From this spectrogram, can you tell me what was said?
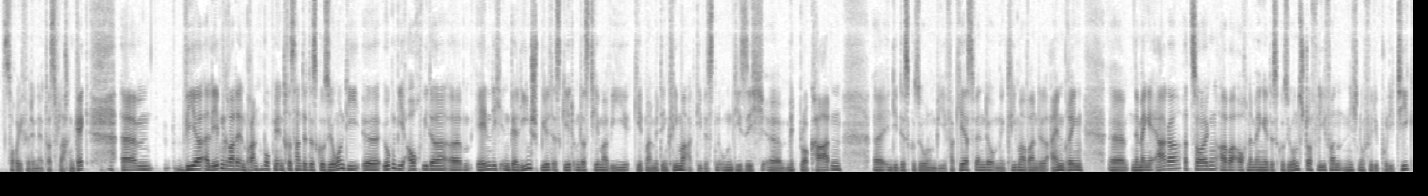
Sorry für den etwas flachen Gag. Ähm, wir erleben gerade in Brandenburg eine interessante Diskussion, die äh, irgendwie auch wieder äh, ähnlich in Berlin spielt. Es geht um das Thema, wie geht man mit den Klimaaktivisten um, die sich äh, mit Blockaden äh, in die Diskussion um die Verkehrswende, um den Klimawandel Lebensmittel einbringen, äh, eine Menge Ärger erzeugen, aber auch eine Menge Diskussionsstoff liefern, nicht nur für die Politik.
